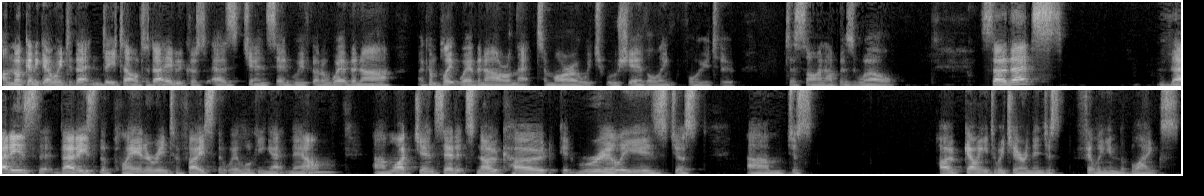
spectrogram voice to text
I'm not going to go into that in detail today because as Jen said, we've got a webinar, a complete webinar on that tomorrow, which we'll share the link for you to, to sign up as well. So that's, that is, the, that is the planner interface that we're looking at now. Um, like Jen said, it's no code. It really is just, um, just going into each area and then just filling in the blanks.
